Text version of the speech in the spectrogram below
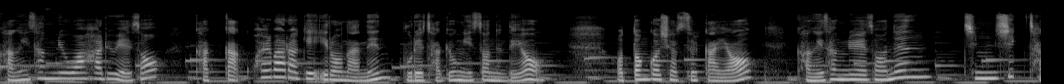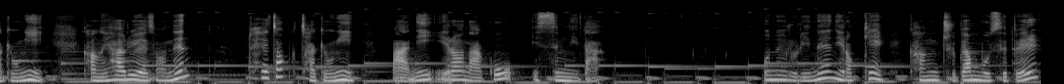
강의 상류와 하류에서 각각 활발하게 일어나는 물의 작용이 있었는데요. 어떤 것이었을까요? 강의 상류에서는 침식 작용이, 강의 하류에서는 퇴적 작용이 많이 일어나고 있습니다. 오늘 우리는 이렇게 강 주변 모습을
